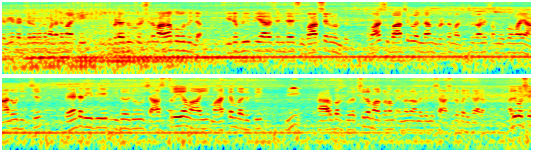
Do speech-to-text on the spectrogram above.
ചെറിയ ഡ്രഡ്ജർ കൊണ്ട് മണൽ മാറ്റി ഇവിടെ ഒന്നും സുരക്ഷിതമാകാൻ പോകുന്നില്ല. സി ഡബ്ല്യു പി ആർ എസിന്റെ ശുപാർശകളുണ്ട്. അപ്പോൾ ആ ശുപാർശകളെല്ലാം ഇവിടുത്തെ മത്സ്യത്തൊഴിലാളി സമൂഹവുമായി ആലോചിച്ച് വേണ്ട രീതിയിൽ ഇതൊരു ശാസ്ത്രീയമായി മാറ്റം വരുത്തി ഈ ഹാർബർ സുരക്ഷിതമാക്കണം എന്നതാണ് ഇതിന്റെ ശാശ്വത പരിഹാരം. അത് പക്ഷേ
